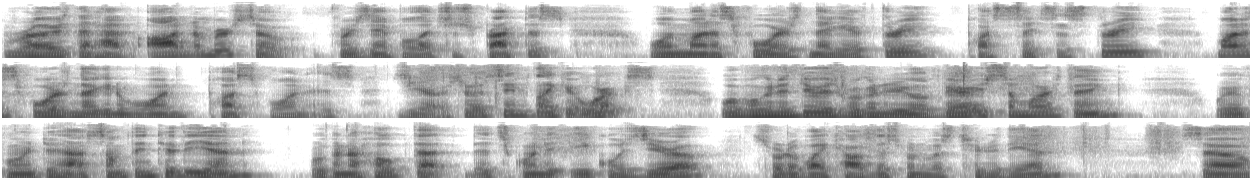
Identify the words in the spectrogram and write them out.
rows that have odd numbers. So, for example, let's just practice. 1 minus 4 is negative 3, plus 6 is 3, minus 4 is negative 1, plus 1 is 0. So it seems like it works. What we're going to do is we're going to do a very similar thing. We're going to have something to the n, we're going to hope that it's going to equal 0, sort of like how this one was 2 to the n. So,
